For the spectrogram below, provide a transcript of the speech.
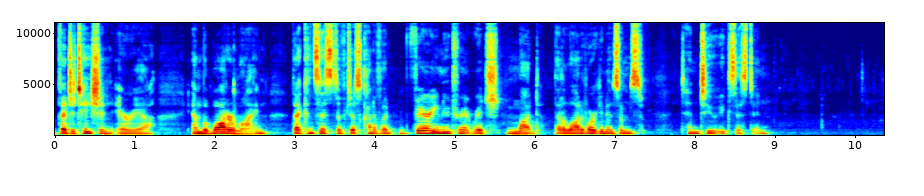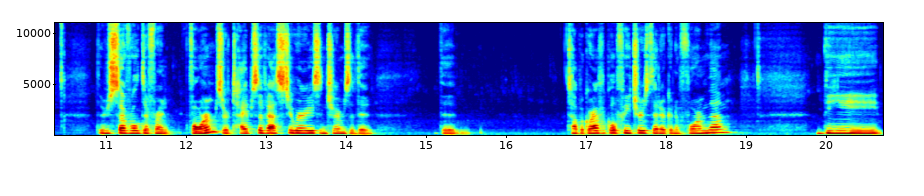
vegetation area and the water line that consists of just kind of a very nutrient-rich mud that a lot of organisms tend to exist in. There's several different forms or types of estuaries in terms of the, the topographical features that are going to form them. The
